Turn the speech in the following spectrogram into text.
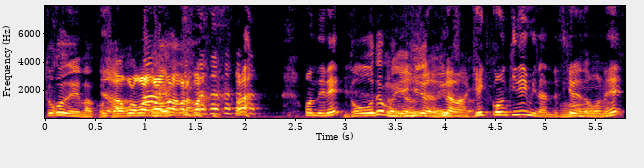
ところで言えばこそあ、ほらほらほらほらほらほら ほんでね。どうでもいい日じゃないですかやまあ結婚記念日なんですけれどもね。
